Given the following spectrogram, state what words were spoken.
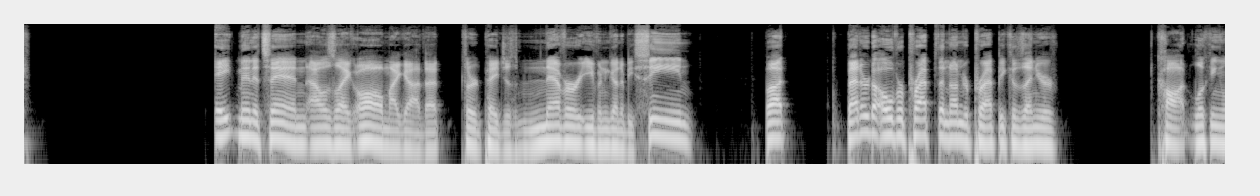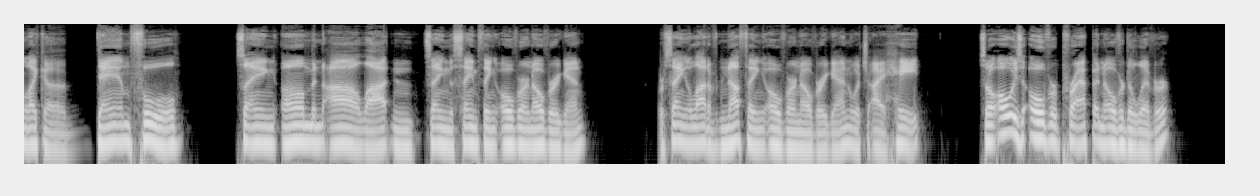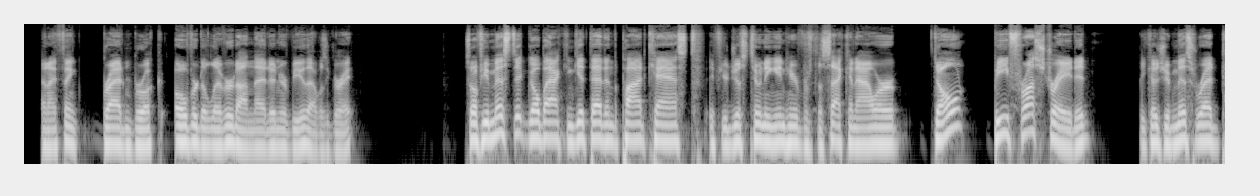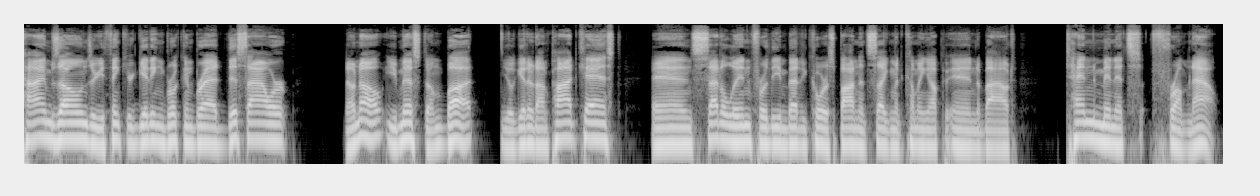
eight minutes in, I was like, oh my God, that third page is never even going to be seen. But better to over prep than under prep because then you're caught looking like a damn fool saying um and ah a lot and saying the same thing over and over again or saying a lot of nothing over and over again, which I hate. So always over prep and over deliver. And I think Brad and Brooke over delivered on that interview. That was great. So if you missed it, go back and get that in the podcast. If you're just tuning in here for the second hour, don't be frustrated because you misread time zones or you think you're getting Brooke and Brad this hour. No, no, you missed them, but you'll get it on podcast and settle in for the embedded correspondents segment coming up in about 10 minutes from now.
